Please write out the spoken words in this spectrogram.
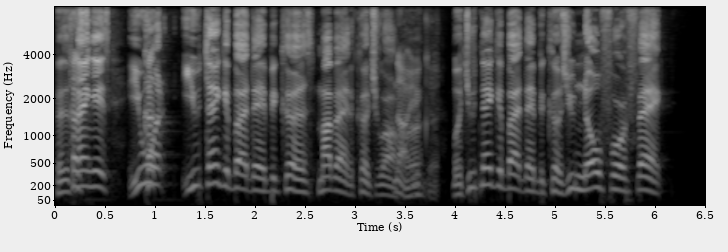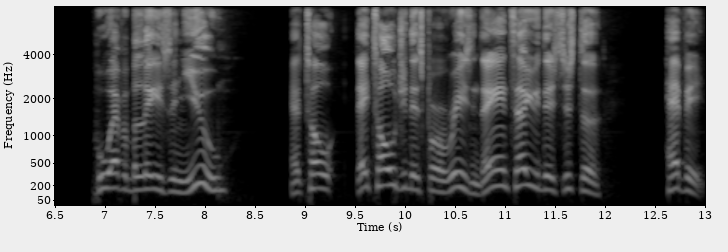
Because the thing is, you 'cause- want you think about that because my bad to cut you off. No, bro. you're good. But you think about that because you know for a fact, whoever believes in you, have told they told you this for a reason. They ain't tell you this just to have it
